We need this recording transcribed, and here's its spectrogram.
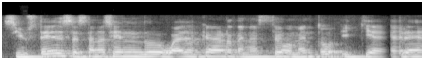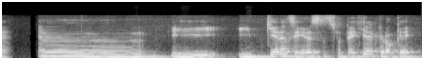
Si ustedes están haciendo wildcard en este momento y quieren, y, quieren seguir esta estrategia, creo que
